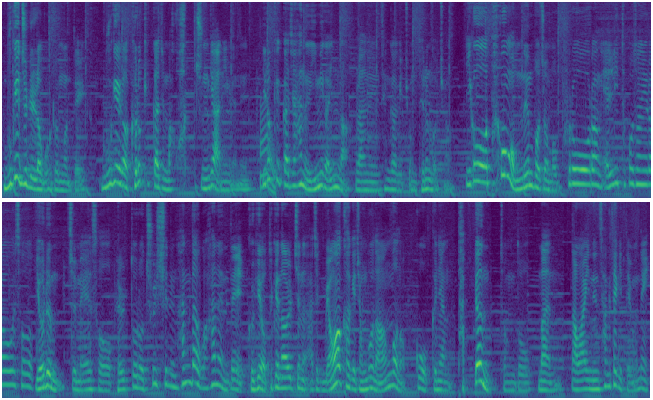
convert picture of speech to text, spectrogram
무게 줄이려고 그런 건데 무게가 그렇게까지 막 확 준 게 아니면은 이렇게까지 하는 의미가 있나? 라는 생각이 좀 드는 거죠. 이거 타공 없는 버전 뭐 프로랑 엘리트 버전이라고 해서 여름쯤에 해서 별도로 출시는 한다고 하는데 그게 어떻게 나올지는 아직 명확하게 정보 나온 건 없고 그냥 답변 정도만 나와 있는 상태이기 때문에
